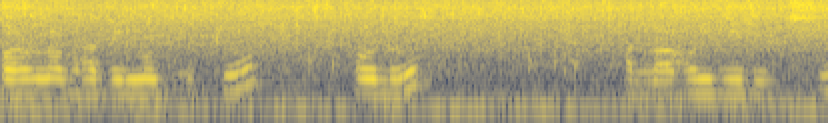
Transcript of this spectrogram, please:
করলা ভাজির মধ্যে একটু হলুদ আর লবণ দিয়ে দিচ্ছি।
